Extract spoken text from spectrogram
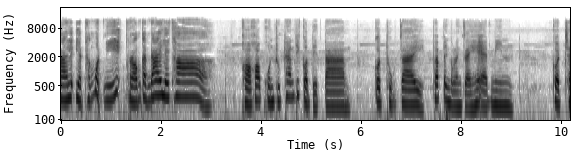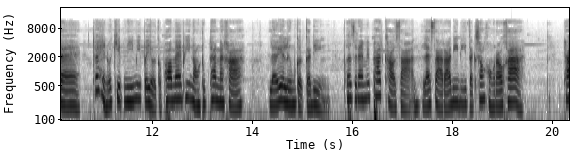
รายละเอียดทั้งหมดนี้ พร้อมกันได้เลยค่ะ ขอขอบคุณทุกท่านที่กดติดตาม กดถูกใจเพื่อเป็นกำลังใจให้แอดมิน กดแชร์ ถ้าเห็นว่าคลิปนี้มีประโยชน์กับพ่อแม่พี่น้องทุกท่านนะคะ แล้วอย่าลืมกดกระดิ่ง เพื่อจะได้ไม่พลาดข่าวสาร และสาระดีๆ จากช่องของเราค่ะ ถ้า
